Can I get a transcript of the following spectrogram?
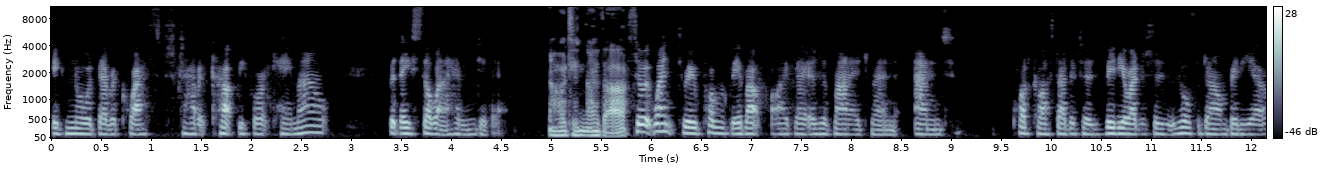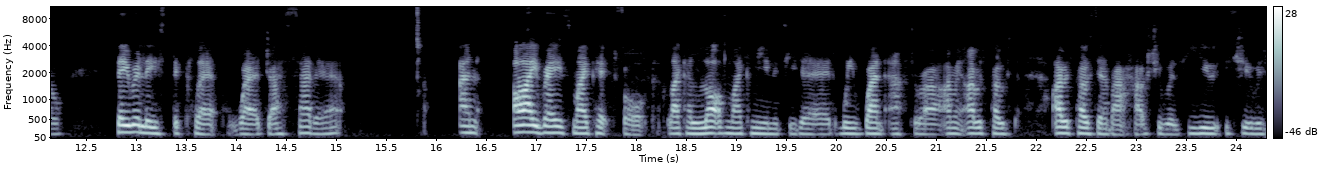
ignored their request to have it cut before it came out, but they still went ahead and did it. Oh, I didn't know that. So it went through probably about five layers of management and podcast editors, video editors. It was also done on video. They released the clip where Jess said it, and I raised my pitchfork like a lot of my community did. We went after her. I mean, I was posting. I was posting about how she was u- she was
